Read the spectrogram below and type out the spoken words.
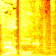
Werbung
